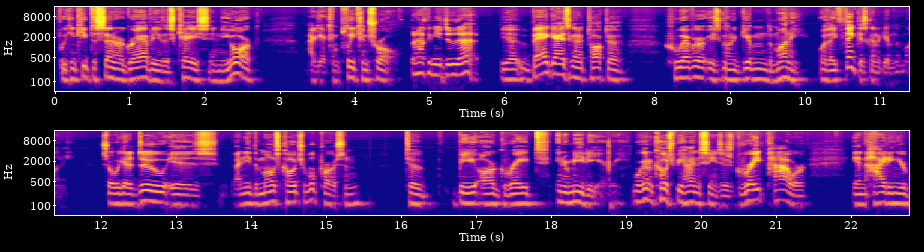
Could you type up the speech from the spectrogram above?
If we can keep the center of gravity of this case in New York, I get complete control. But how can you do that? Yeah, bad guy's are going to talk to whoever is going to give him the money or they think is going to give him the money. So what we got to do is I need the most coachable person to be our great intermediary. We're going to coach behind the scenes. There's great power in hiding your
